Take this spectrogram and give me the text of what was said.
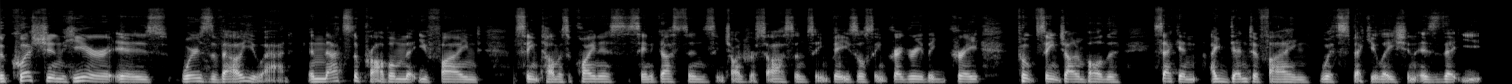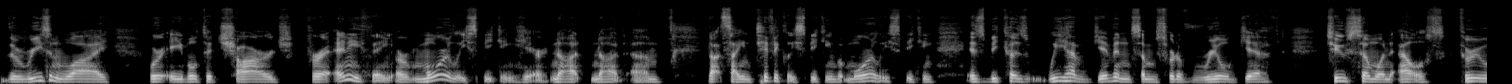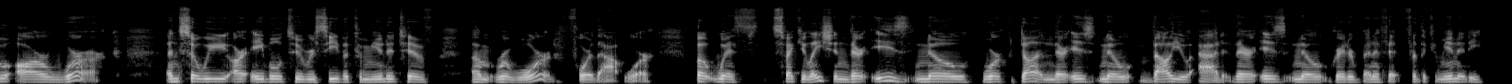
the question here is where's the value add? And that's the problem that you find St. Thomas Aquinas, St. Augustine, St. John Chrysostom, St. Basil, St. Gregory the Great, Pope St. John Paul II identifying with speculation is that you, the reason why we're able to charge for anything or morally speaking here not not um, not scientifically speaking but morally speaking is because we have given some sort of real gift to someone else through our work. And so we are able to receive a commutative um, reward for that work. But with speculation, there is no work done. There is no value add. There is no greater benefit for the community.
